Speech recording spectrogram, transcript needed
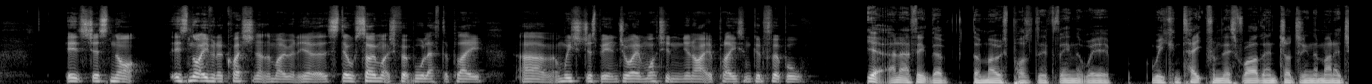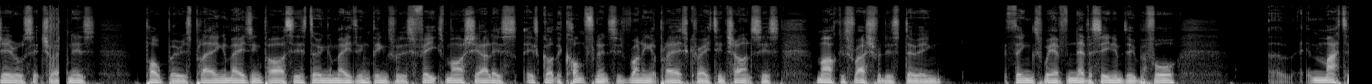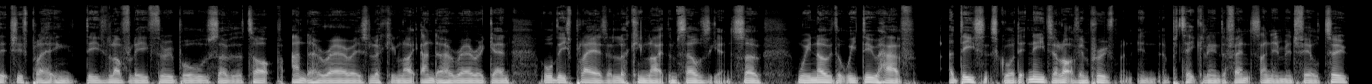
it's just not, it's not even a question at the moment. You know, there's still so much football left to play. Um, and we should just be enjoying watching United play some good football. Yeah, and I think the the most positive thing that we we can take from this, rather than judging the managerial situation, is Pogba is playing amazing passes, doing amazing things with his feet. Martial is is got the confidence, is running at players, creating chances. Marcus Rashford is doing things we have never seen him do before. Uh, Matic is playing these lovely through balls over the top. Ander Herrera is looking like Ander Herrera again. All these players are looking like themselves again. So we know that we do have a decent squad. It needs a lot of improvement, in particularly in defence and in midfield too.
